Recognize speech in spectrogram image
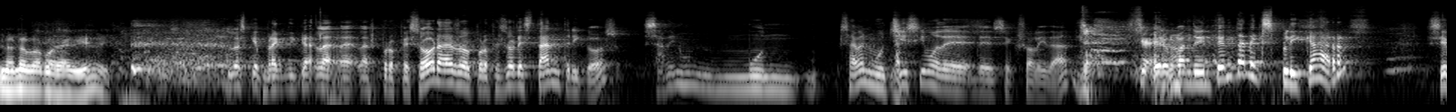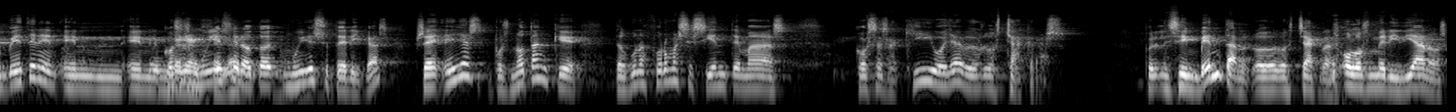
no nos vamos de bien. Los que practican, la- la- las profesoras o profesores tántricos saben un mun- saben muchísimo de, de sexualidad, pero cuando intentan explicar se meten en, en- en En cosas muy, esotéricas. O sea, ellas pues notan que de alguna forma se siente más cosas aquí o allá, los chakras. Pero se inventan lo- los chakras o los meridianos.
